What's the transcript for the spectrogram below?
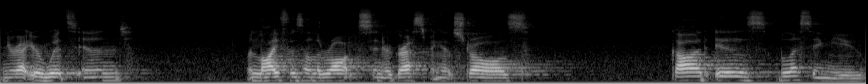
and you're at your wits' end, when life is on the rocks and you're grasping at straws, God is blessing you.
